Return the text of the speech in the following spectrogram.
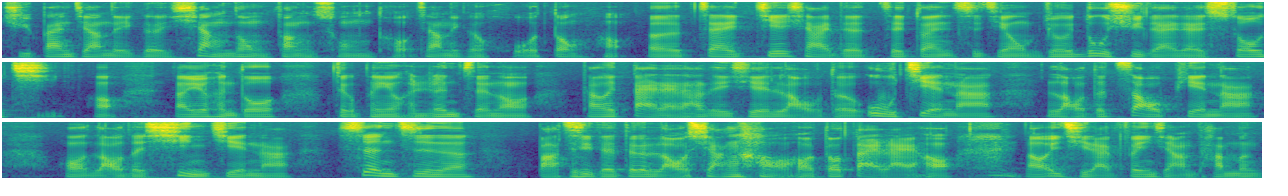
举办这样的一个向弄放松头这样的一个活动哈。呃，在接下来的这段时间，我们就会陆续再来收集哦。那有很多这个朋友很认真哦，他会带来他的一些老的物件呐、老的照片呐、哦、老的信件呐，甚至呢把自己的这个老相好哈都带来哈，然后一起来分享他们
